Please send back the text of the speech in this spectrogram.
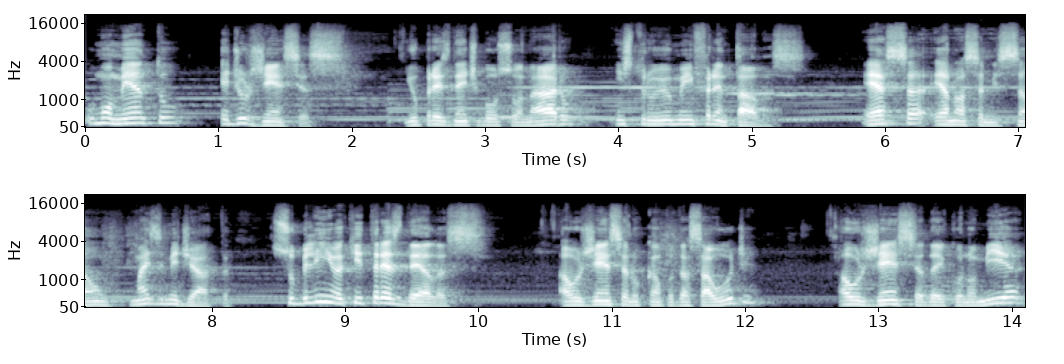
O momento é de urgências e o presidente Bolsonaro instruiu-me a enfrentá-las. Essa é a nossa missão mais imediata. Sublinho aqui três delas: a urgência no campo da saúde, a urgência da economia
